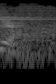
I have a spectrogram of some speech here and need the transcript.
shit.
